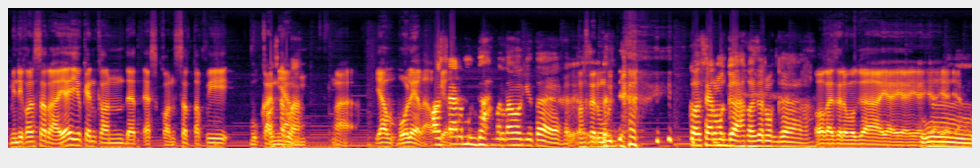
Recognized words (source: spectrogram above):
mini konser lah. Ya you can count that as concert tapi bukan Konser yang lah. nggak ya boleh lah oke Konser lah. megah pertama kita ya. konser muda Konser megah, konser megah. oh konser megah ya ya ya ya ya, ya. Hmm,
